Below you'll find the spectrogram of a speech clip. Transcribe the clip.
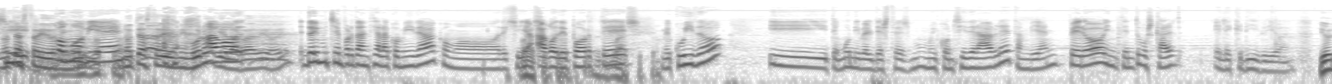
¿No sí, te has traído como ninguno? bien. ¿No te has traído ninguno aquí en la Hago- radio hoy? Doy mucha importancia a la comida, como decía, básico, hago deporte, me cuido y tengo un nivel de estrés muy considerable también, pero intento buscar el equilibrio. Yo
